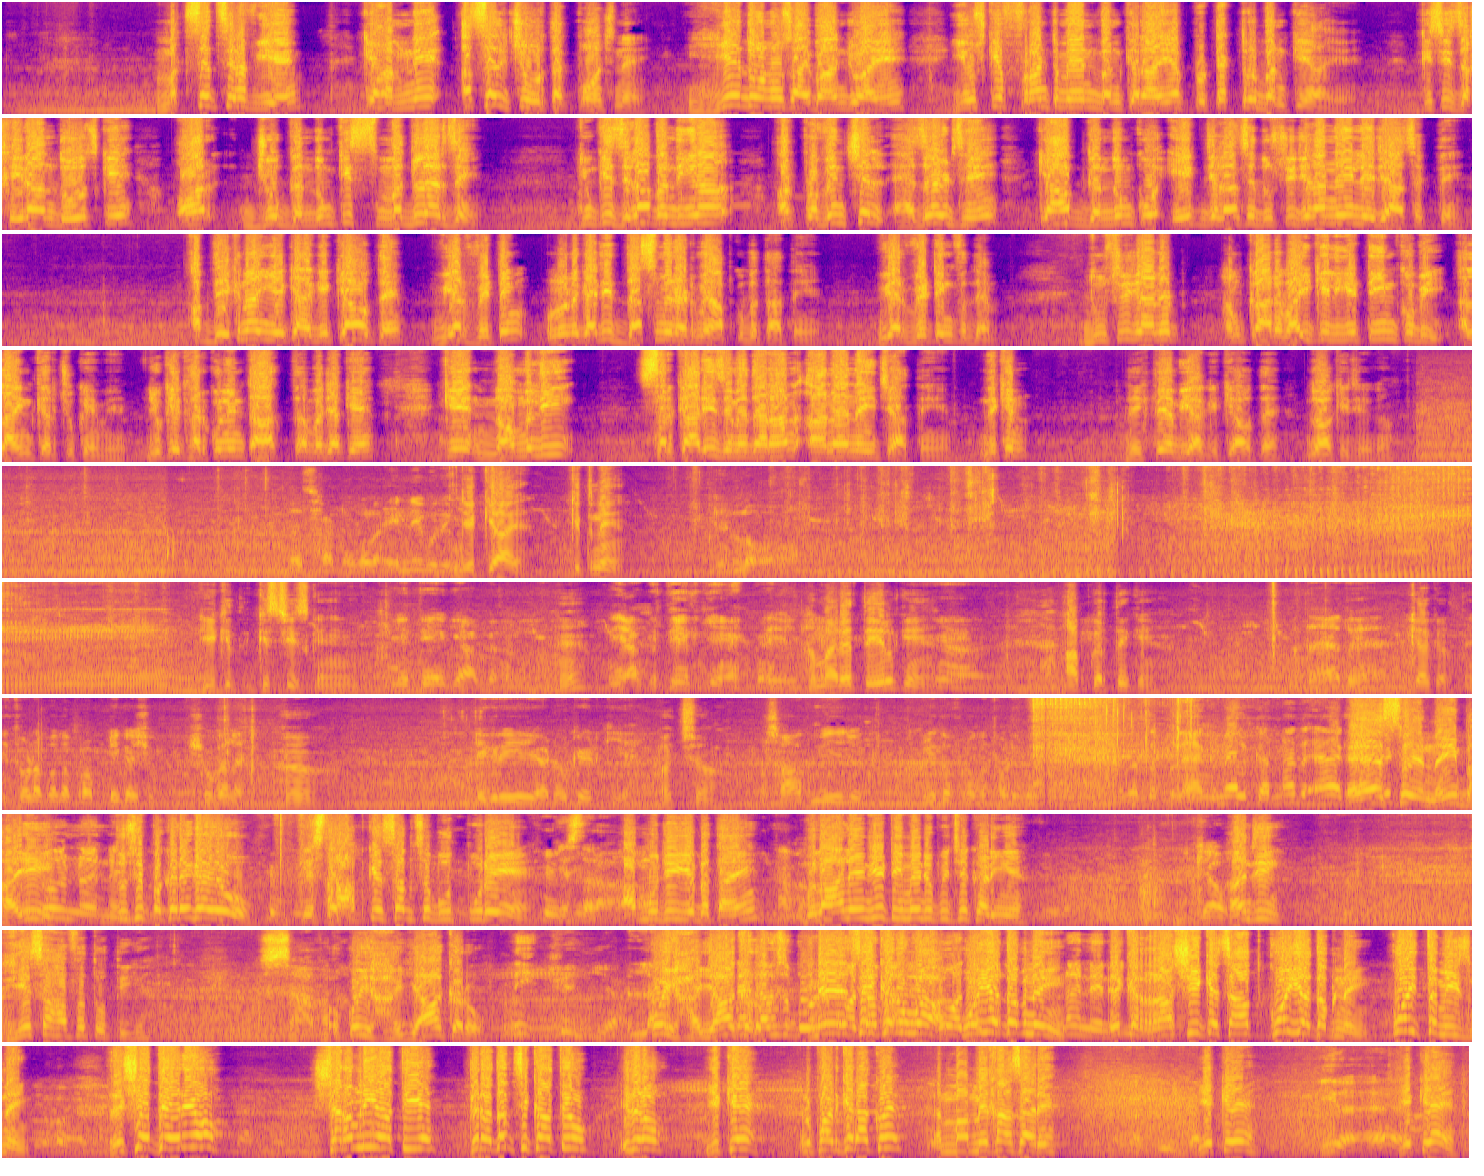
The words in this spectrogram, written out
मकसद सिर्फ़ ये है कि हमने असल चोर तक पहुँचना है। ये दोनों साहिबान जो आए हैं, ये उसके फ्रंटमैन बनकर आए हैं प्रोटेक्टर बन के आए हैं। किसी जखीरा अंदोज के और जो गंदम की स्मगलर्स हैं। क्योंकि जिला बंदियाँ और प्रोविंशियल हैजर्ड्स हैं कि आप गंदम को एक जगह से दूसरी जगह नहीं ले जा सकते। अब देखना ये कि आगे क्या होता है। वी आर वेटिंग उन्होंने कहा जी, दस मिनट में आपको बताते हैं। We are waiting for them दूसरी जानब, हम कार्रवाई के लिए टीम को भी अलाइन कर चुके हैं। जो कि एक हरकुलिन टास्क था, वजह क्या है कि नॉर्मली सरकारी जिम्मेदारान आना नहीं चाहते हैं। लेकिन देखते हैं अभी आगे क्या होता है। दुआ कीजिएगा। ਸਾਡੇ ਕੋਲ ਇੰਨੇ ਕੋ ये क्या है कितने हैं ਗਿਣ ਲਓ ये कित, किस चीज के हैं ये तेल के आपके सामने हैं ये आपके तेल के हैं तेल हमारे तेल के हैं हाँ। आप करते क्या हैं बताया तो है क्या करते हैं थोड़ा बहुत प्रॉपर्टी का शु- शुगल है हाँ डिग्री एडवोकेट की है अच्छा और साथ में ये जो खरीदो फरोख्त थोड़ी बहुत अगर तो ब्लैकमेल करना तो ऐसे नहीं भाई। तुझे पकड़े गए हो। किस तरह? आपके सब सबूत पूरे हैं। किस तरह? आप मुझे ये बताएँ हाँ। बुला लें जी टीमें जो पीछे खड़ी हैं। क्या हाँ जी। ये सहाफत होती है। कोई हया करो। कोई हया करो। मैं ऐसे है, करूँगा। कोई अदब नहीं। नहीं, नहीं, नहीं, एक राशि के साथ कोई अदब नहीं। कोई तमीज नहीं। रिश्वत दे रहे हो। शर्म नहीं आती है। फिर अदब सिखाते हो। इधर आओ। ये क्या है? इन्हें फाड़ के रखो। है। मामे कहाँ सारे ये क्या ये है। क्या है?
